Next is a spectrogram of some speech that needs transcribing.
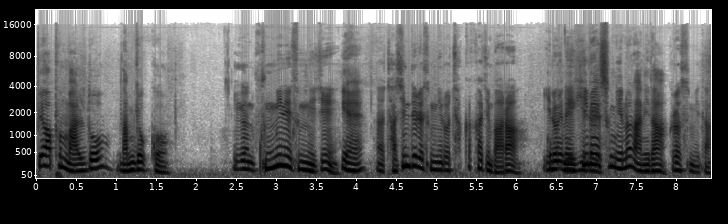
뼈아픈 말도 남겼고 이건 국민의 승리지 예. 자신들의 승리로 착각하지 마라. 이런 얘기를 힘의 승리는 아니다. 그렇습니다.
